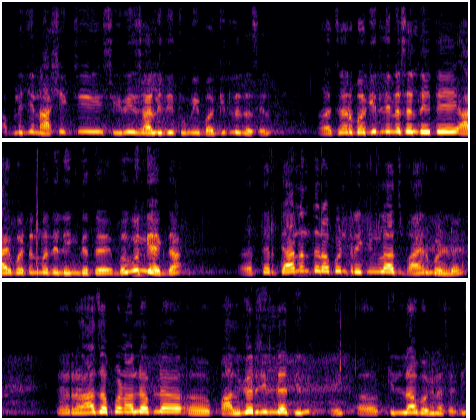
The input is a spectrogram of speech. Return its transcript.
आपली जी नाशिकची सिरीज झाली ती तुम्ही बघितलीच असेल. जर बघितली नसेल तर इथे आय बटनमध्ये लिंक देतो आहे बघून घ्या एकदा. तर त्यानंतर आपण ट्रेकिंगला आज बाहेर पडलो आहे तर आज आपण आलो आपल्या पालघर जिल्ह्यातील एक किल्ला बघण्यासाठी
